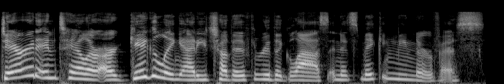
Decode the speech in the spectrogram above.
Jared and Taylor are giggling at each other through the glass, and it's making me nervous.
